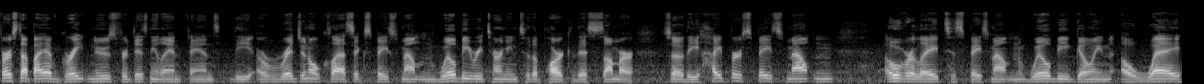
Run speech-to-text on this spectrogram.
First up, I have great news for Disneyland fans. The original classic Space Mountain will be returning to the park this summer. So, the Hyperspace Mountain overlay to Space Mountain will be going away,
